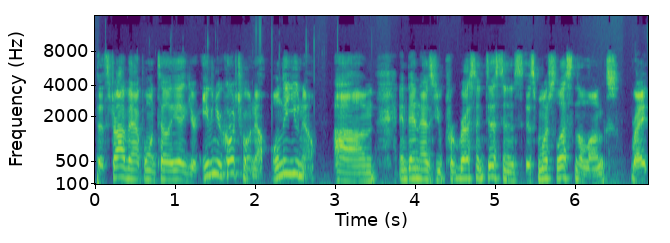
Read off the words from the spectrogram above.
The Strava app won't tell you. Your even your coach won't know. Only you know. Um, and then as you progress in distance, it's much less in the lungs, right?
